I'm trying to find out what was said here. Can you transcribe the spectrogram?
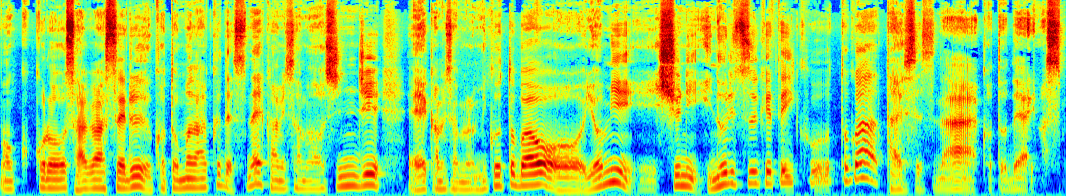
もう心を探せることもなくですね神様を信じ神様の御言葉を読み主に祈り続けていくことが大切なことであります。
